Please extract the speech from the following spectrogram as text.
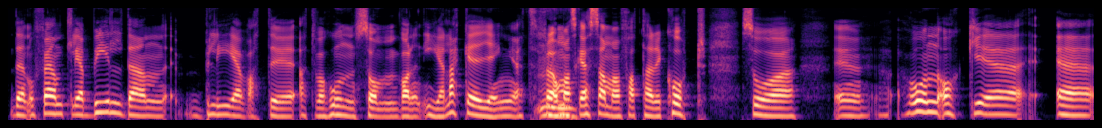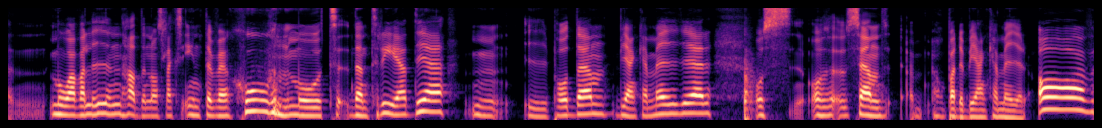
den offentliga bilden blev att det, att det var hon som var den elaka i gänget. För om man ska sammanfatta det kort så Eh, hon och eh, eh, Moa Wallin hade någon slags intervention mot den tredje mm, i podden, Bianca Meijer, och, och sen hoppade Bianca Meijer av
